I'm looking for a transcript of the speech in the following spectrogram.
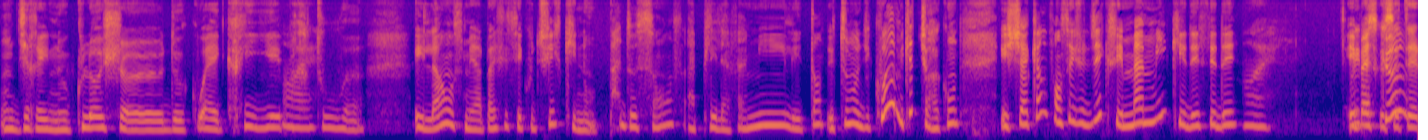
on dirait une cloche euh, de quoi elle criait partout. Euh. Et là, on se met à passer ces coups de fil qui n'ont pas de sens, appeler la famille, les tantes, et tout le monde dit quoi Mais qu'est-ce que tu racontes? Et chacun pensait que je disais que c'est mamie qui est décédée. Ouais. Et parce, que, c'était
